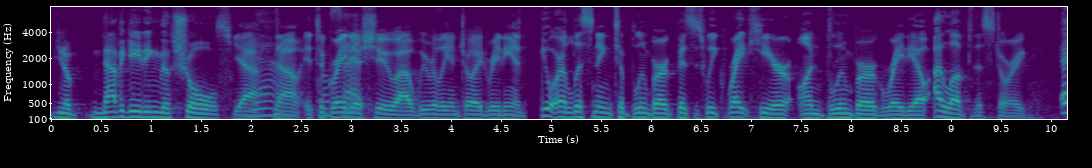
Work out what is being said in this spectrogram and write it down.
you know, navigating the shoals. Yeah, Yeah. no, it's a great said. issue. Uh, we really enjoyed reading it. You are listening to Bloomberg Business Week right here on Bloomberg Radio. I loved this story. Uh,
